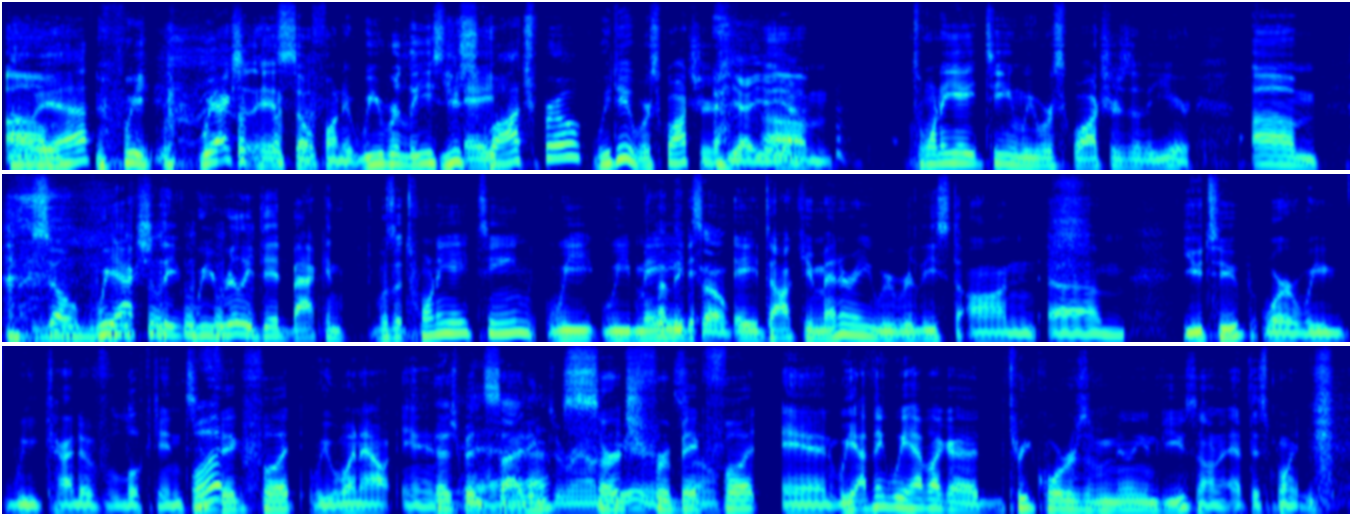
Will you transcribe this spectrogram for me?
Oh, Um, yeah? we we actually it's so funny. We released you a, squatch, bro? We do. We're squatchers. Yeah, yeah, yeah. Um, 2018, we were squatchers of the year. Um, so we actually we really did back in was it 2018? We we made so. a documentary we released on um, YouTube where we we kind of looked into What? Bigfoot. We went out and There's been Yeah. sightings around search here, for and so- Bigfoot, and we I think we have like a three quarters of a million views on it at this point.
